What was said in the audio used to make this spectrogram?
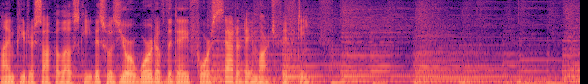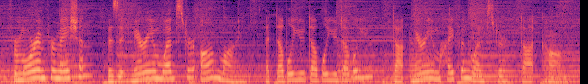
I'm Peter Sokolowski. This was your word of the day for Saturday, March 15th. For more information, visit Merriam Webster online at www.merriam-webster.com.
